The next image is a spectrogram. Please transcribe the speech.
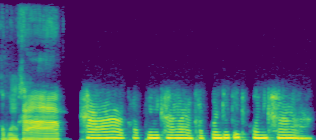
ขอบคุณครับ ค่ะ ขอบคุณค่ะ ขอบคุณทุกๆคนค่ะ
